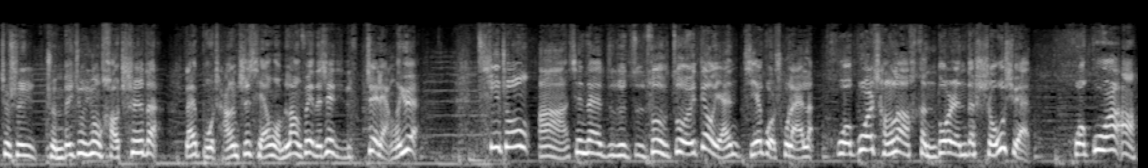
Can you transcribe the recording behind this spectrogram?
就是准备就用好吃的来补偿之前我们浪费的这这两个月。其中啊，现在作作作为调研结果出来了，火锅成了很多人的首选。火锅啊，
